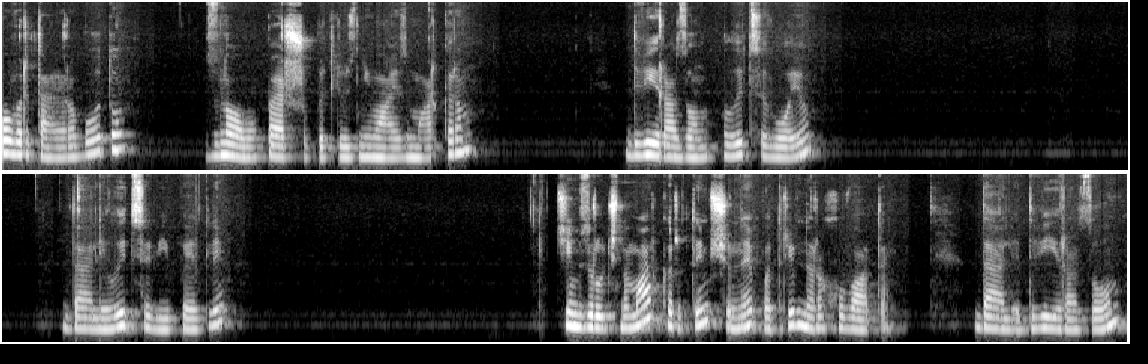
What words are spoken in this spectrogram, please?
Повертаю роботу, знову першу петлю знімаю з маркером, дві разом лицевою, далі лицеві петлі. Чим зручно маркер, тим, що не потрібно рахувати. Далі дві разом,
